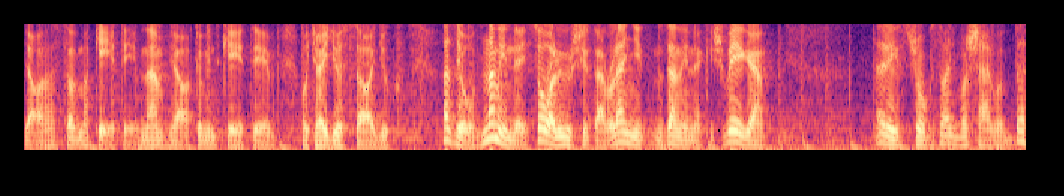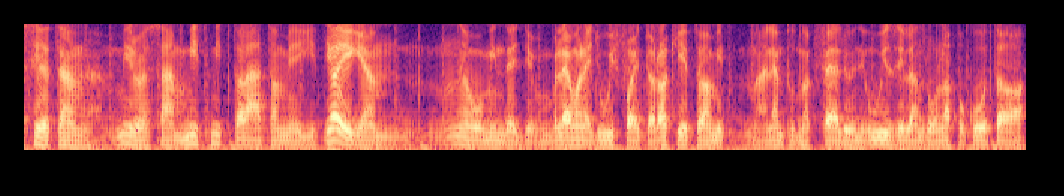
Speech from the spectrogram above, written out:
ja, az már két év, nem? Ja, több mint két év, hogyha így összeadjuk. Az jó, na mindegy, szóval űrsétáról ennyit, zenének is vége. Elég sok zagyvaságot beszéltem, miről szám, mit, mit találtam még itt? Ja igen, jó, mindegy, le van egy újfajta rakéta, amit már nem tudnak fellőni Új-Zélandról napok óta a,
